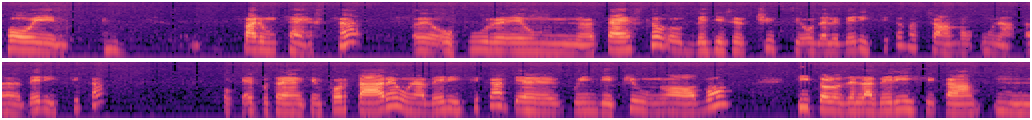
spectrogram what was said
poi fare un test eh, oppure un test degli esercizi o delle verifiche, facciamo una verifica ok potrei anche importare una verifica eh, quindi più nuovo titolo della verifica mh, mm,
